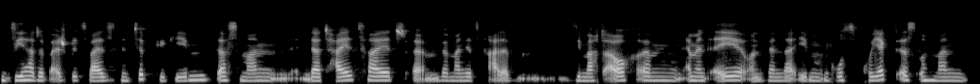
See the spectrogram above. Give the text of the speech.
Und sie hatte beispielsweise den Tipp gegeben, dass man in der Teilzeit, ähm, wenn man jetzt gerade, sie macht auch ähm, M&A und wenn da eben ein großes Projekt ist und man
